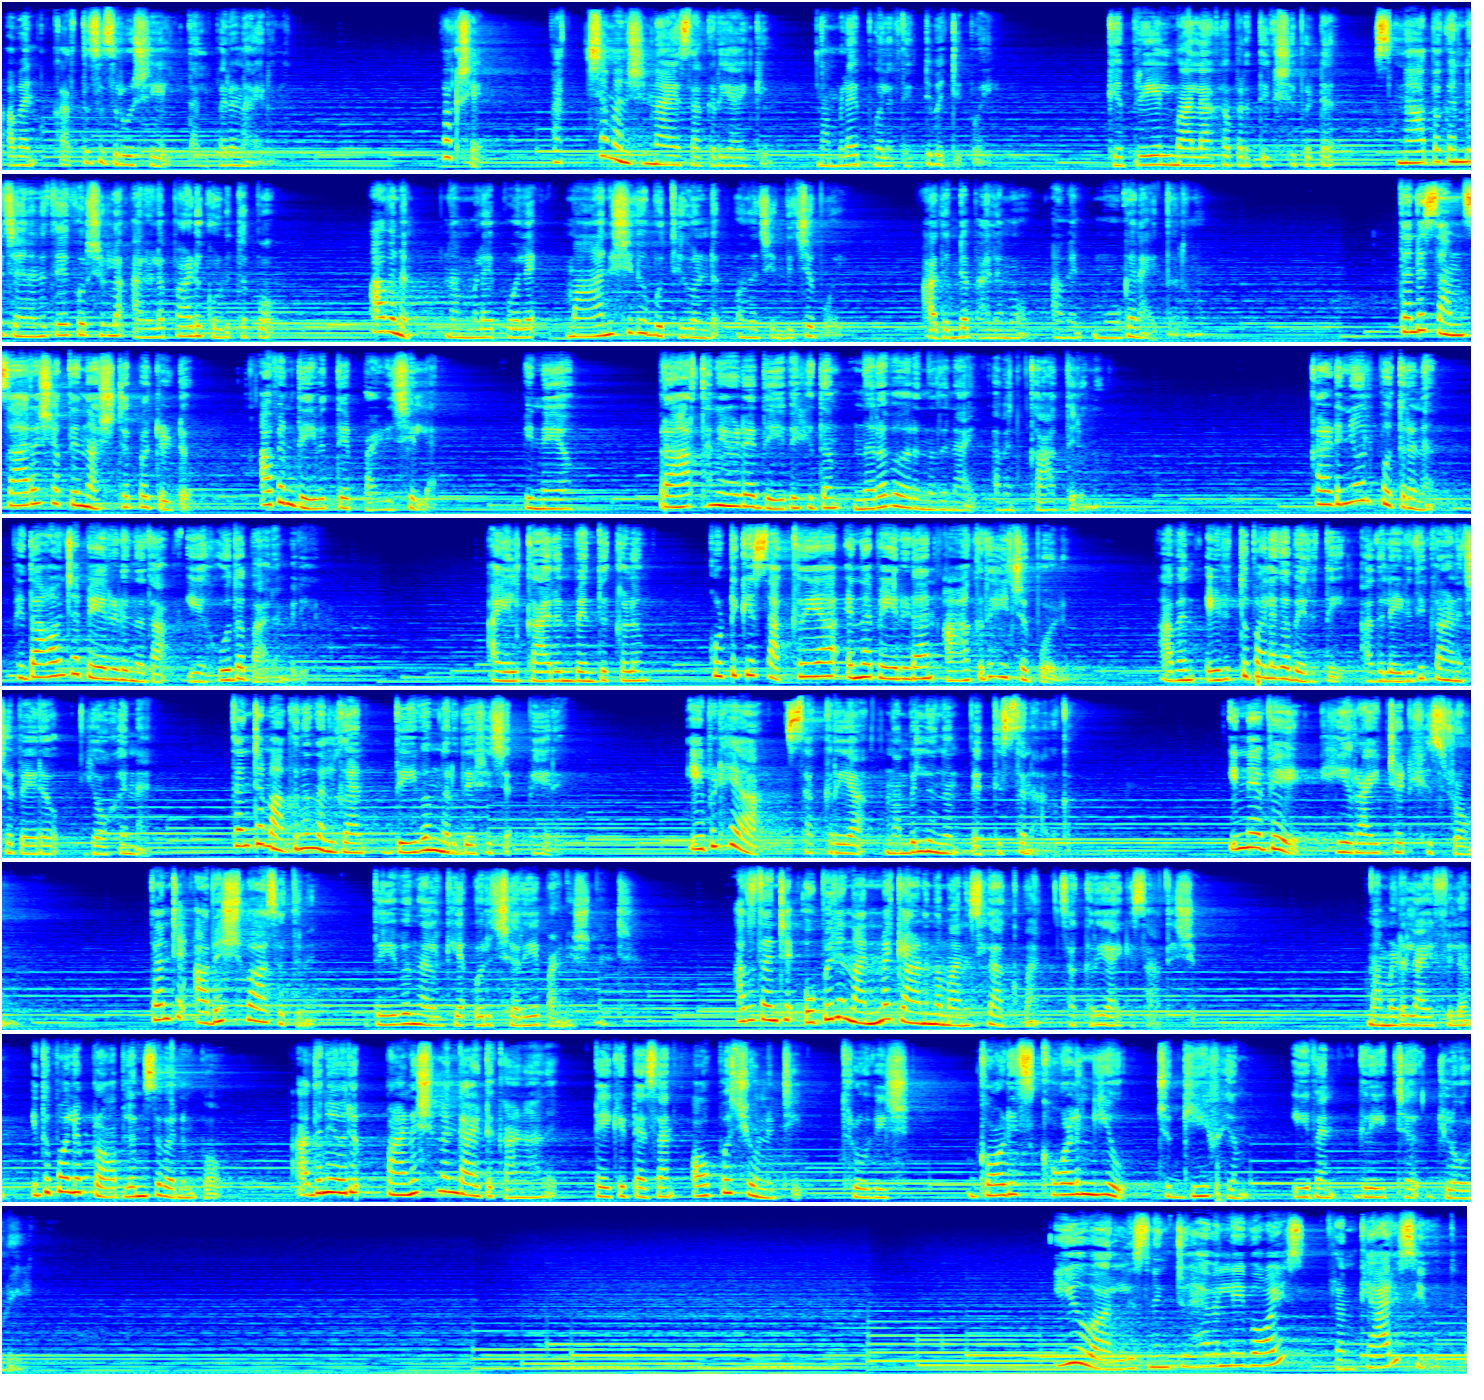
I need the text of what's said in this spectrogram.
അവൻ കർത്ത ശുശ്രൂഷയിൽ തൽപരനായിരുന്നു. പക്ഷേ പച്ച മനുഷ്യനായ സക്രിയായിക്കും നമ്മളെപ്പോലെ തെറ്റുപറ്റിപ്പോയി. ഗബ്രിയേൽ മാലാഖ പ്രത്യക്ഷപ്പെട്ട് സ്നാപകന്റെ ജനനത്തെക്കുറിച്ചുള്ള അരുളപ്പാട് കൊടുത്തപ്പോൾ അവനും നമ്മളെപ്പോലെ മാനുഷിക ബുദ്ധി കൊണ്ട് ഒന്ന് ചിന്തിച്ചു പോയി. അതിന്റെ ഫലമോ അവൻ മൂകനായി തീർന്നു. തന്റെ സംസാരശക്തി നഷ്ടപ്പെട്ടിട്ടും അവൻ ദൈവത്തെ പഴിച്ചില്ല. പിന്നെയോ പ്രാർത്ഥനയുടെ ദൈവഹിതം നിറവേറുന്നതിനായി അവൻ കാത്തിരുന്നു. കടിഞ്ഞൂൽ പുത്രന് പിതാവിന്റെ പേരിടുന്നതാ യഹൂദ പാരമ്പര്യം. അയൽക്കാരും ബന്ധുക്കളും കുട്ടിക്ക് സക്രിയ എന്ന പേരിടാൻ ആഗ്രഹിച്ചപ്പോഴും അവൻ എഴുത്തുപലക വരുത്തി അതിലെഴുതി കാണിച്ച പേരോ യോഹന്നാൻ. തന്റെ മകന് നൽകാൻ ദൈവം നിർദ്ദേശിച്ച പേര്. ഇവിടെയാ സക്രിയ നമ്മിൽ നിന്നും വ്യത്യസ്തനാവുക. In a way he righted his wrong തന്റെ അവിശ്വാസത്തിന് ദൈവം നൽകിയ ഒരു ചെറിയ പണിഷ്മെന്റ് അത് തന്റെ ഉപരി നന്മയ്ക്കാണെന്ന് മനസ്സിലാക്കുവാൻ സക്രിയയ്ക്ക് സാധിച്ചു. നമ്മുടെ ലൈഫിലും ഇതുപോലെ പ്രോബ്ലംസ് വരുമ്പോൾ അതിനെ ഒരു പണിഷ്മെന്റ് ആയിട്ട് കാണാതെ Take it as an opportunity through which God is calling you to give Him even greater glory. You are listening to Heavenly Voice from Caris Youth.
